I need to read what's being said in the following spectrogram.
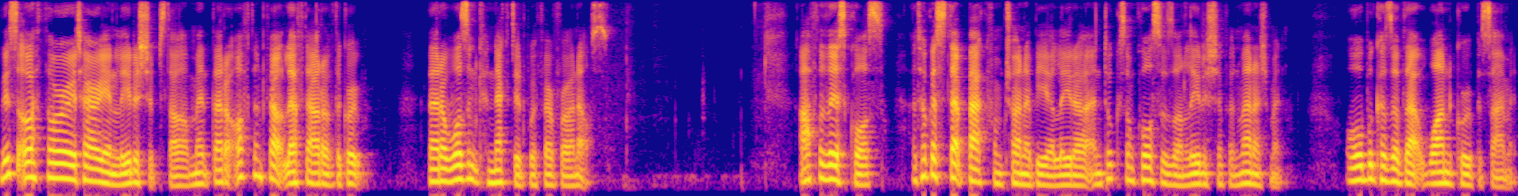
This authoritarian leadership style meant that I often felt left out of the group, that I wasn't connected with everyone else. After this course, I took a step back from trying to be a leader and took some courses on leadership and management, all because of that one group assignment.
